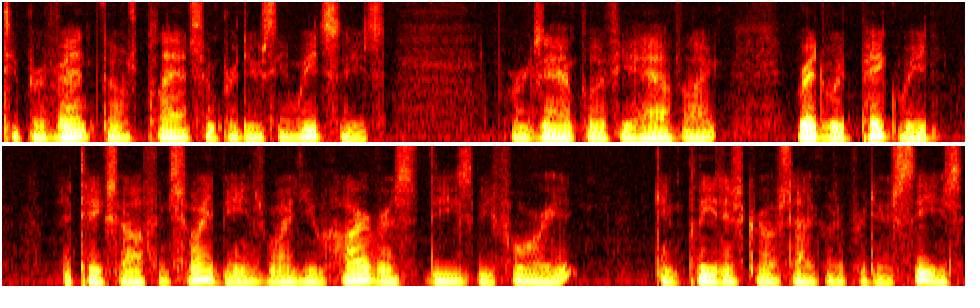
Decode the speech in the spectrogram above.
to prevent those plants from producing weed seeds. For example, if you have like redroot pigweed that takes off in soybeans, while you harvest these before it complete its growth cycle to produce seeds.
